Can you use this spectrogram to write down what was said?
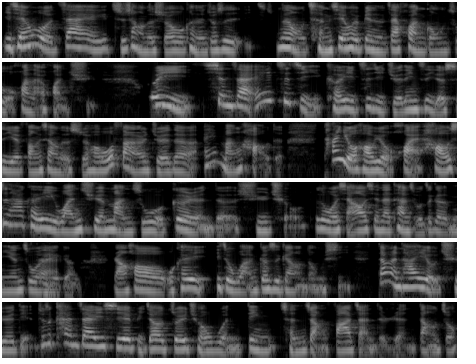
以前我在职场的时候，我可能就是那种呈现会变成在换工作，换来换去。所以现在，哎，自己可以自己决定自己的事业方向的时候，我反而觉得，哎，蛮好的。它有好有坏，好是它可以完全满足我个人的需求，就是我想要现在探索这个，明天做那个，然后我可以一直玩各式各样的东西。当然，它也有缺点，就是看在一些比较追求稳定成长发展的人当中，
